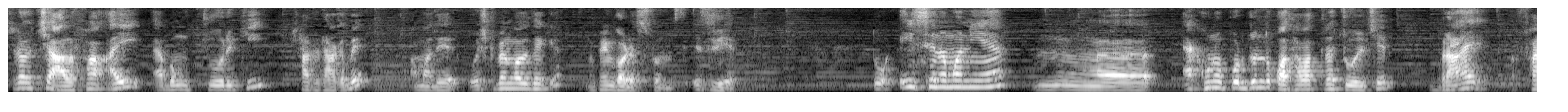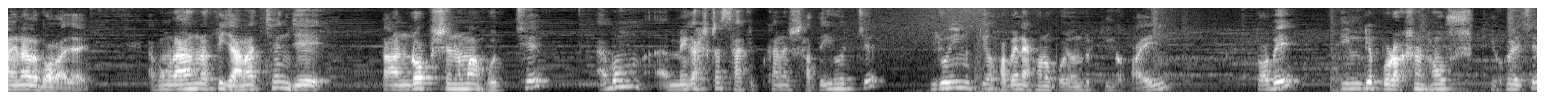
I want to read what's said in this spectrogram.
সেটা হচ্ছে আলফা আই এবং চোরকি, সাথে থাকবে আমাদের ওয়েস্ট বেঙ্গল থেকে ভেঙ্কটেশ ফিল্মস এসভিএফ তো এই সিনেমা নিয়ে এখনও পর্যন্ত কথাবার্তা চলছে, প্রায় ফাইনাল বলা যায়। এবং রাহান রাফি জানাচ্ছেন যে তাণ্ডব সিনেমা হচ্ছে এবং মেগাস্টার সাকিব খানের সাথেই হচ্ছে। হিরোইন কে হবেন এখনও পর্যন্ত ঠিক হয়নি। তবে তিনটে প্রোডাকশন হাউস ঠিক হয়েছে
